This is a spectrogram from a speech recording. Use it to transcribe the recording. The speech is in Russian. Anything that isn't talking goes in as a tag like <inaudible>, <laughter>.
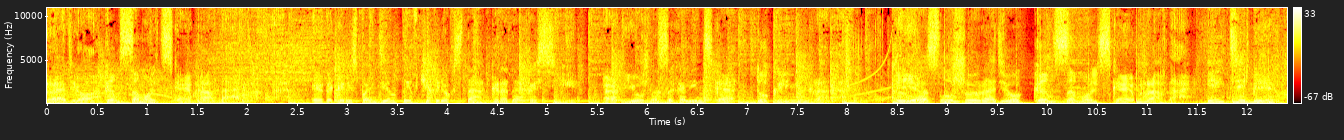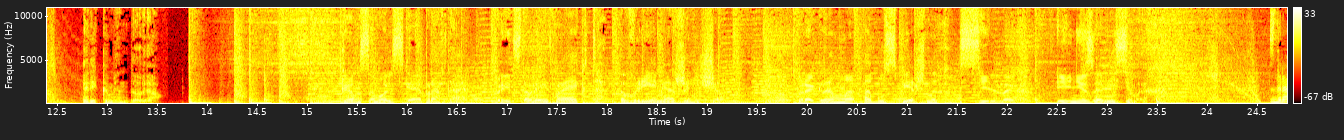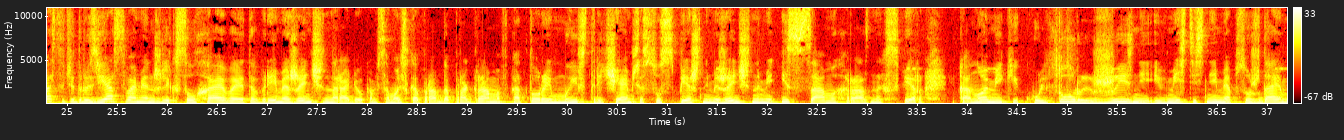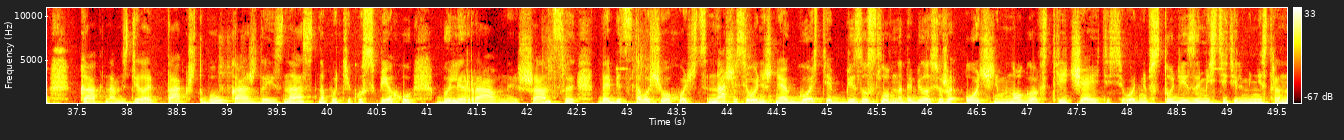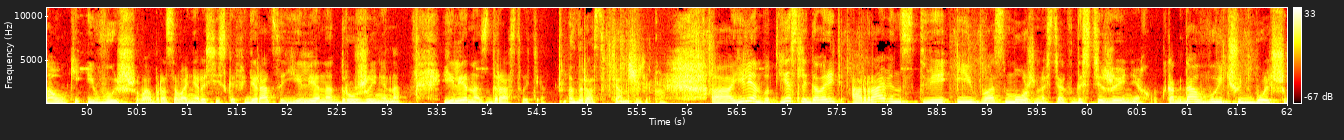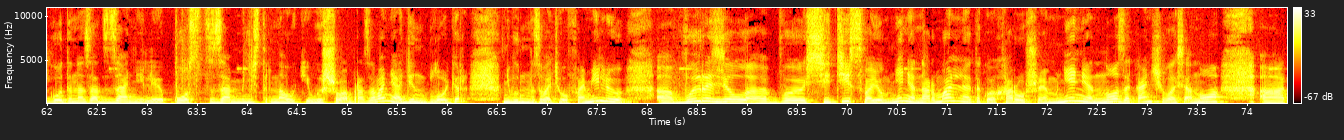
Радио «Комсомольская правда». Это корреспонденты в 400 городах России. От Южно-Сахалинска до Калининграда. Я слушаю радио «Комсомольская правда». И тебе рекомендую. «Комсомольская правда» представляет проект «Время женщин». Программа об успешных, сильных и независимых – Здравствуйте, друзья! С вами Анжелика Сулхаева. Это «Время женщин» на радио «Комсомольская правда». Программа, в которой мы встречаемся с успешными женщинами из самых разных сфер – экономики, культуры, жизни. И вместе с ними обсуждаем, как нам сделать так, чтобы у каждой из нас на пути к успеху были равные шансы добиться того, чего хочется. Наша сегодняшняя гостья, безусловно, добилась уже очень многого. Встречаете сегодня в студии заместитель министра науки и высшего образования Российской Федерации Елена Дружинина. Елена, здравствуйте. Здравствуйте, Анжелика. А, Елена, вот если говорить о равенстве и возможностях в достижениях, вот когда вы чуть больше года назад заняли пост замминистра науки и высшего образования, один блогер, не буду называть его фамилию, а, выразил а, в сети свое мнение, нормальное такое, хорошее мнение, но заканчивалось оно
